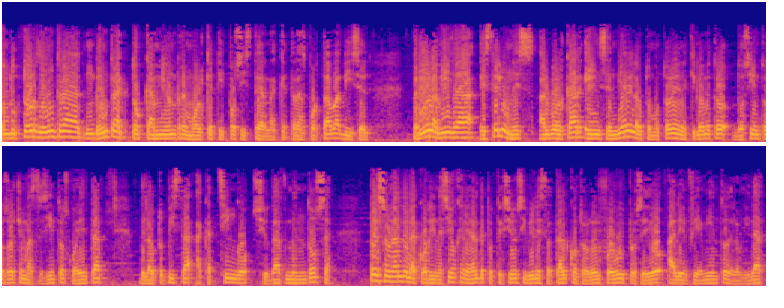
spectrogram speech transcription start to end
conductor de un, tra de tractocamión remolque tipo cisterna que transportaba diésel perdió la vida este lunes al volcar e incendiar el automotor en el kilómetro 208 más 340 de la autopista Acatzingo, Ciudad Mendoza. Personal de la Coordinación General de Protección Civil Estatal controló el fuego y procedió al enfriamiento de la unidad,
